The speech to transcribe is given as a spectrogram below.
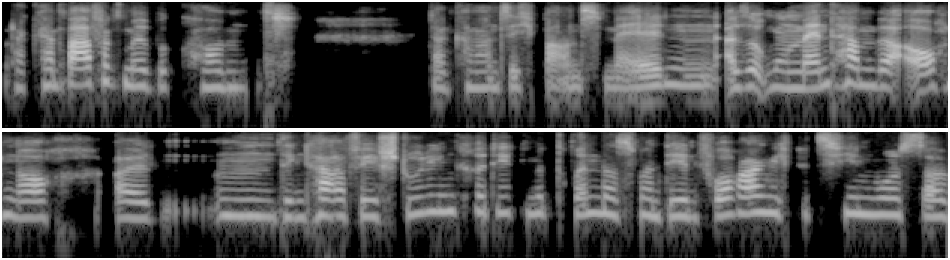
oder kein BAföG mehr bekommt, dann kann man sich bei uns melden. Also im Moment haben wir auch noch äh, den KfW-Studienkredit mit drin, dass man den vorrangig beziehen muss. Da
